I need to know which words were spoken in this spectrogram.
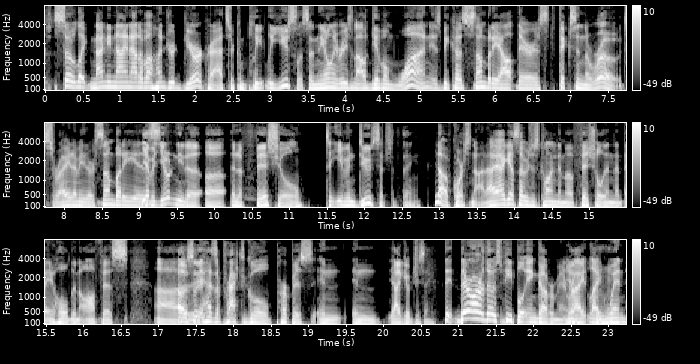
so like 99 out of 100 bureaucrats are completely useless and the only reason I'll give them one is because somebody out there is fixing the roads, right? I mean, there's somebody is Yeah, but you don't need a uh, an official to even do such a thing. No, of course not. I, I guess I was just calling them official in that they hold an office. Uh, Oh, so it has a practical purpose in in. I get what you're saying. th- there are those people in government, Yeah. right? Like when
